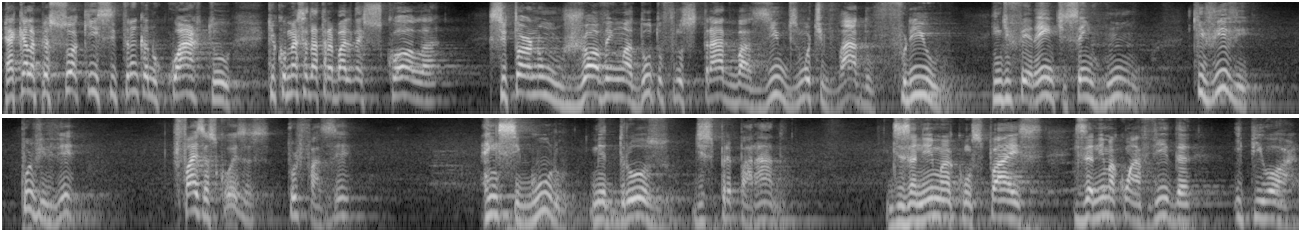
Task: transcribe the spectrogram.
É aquela pessoa que se tranca no quarto, que começa a dar trabalho na escola, se torna um jovem, um adulto frustrado, vazio, desmotivado, frio, indiferente, sem rumo, que vive por viver, faz as coisas por fazer, é inseguro, medroso, despreparado, desanima com os pais, desanima com a vida e pior,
